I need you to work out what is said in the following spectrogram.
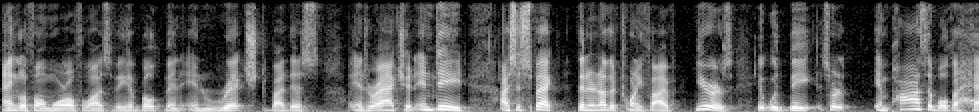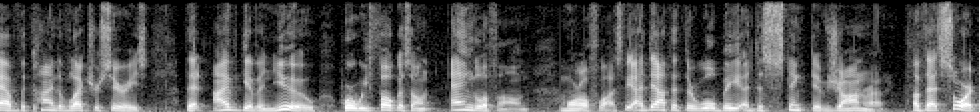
Anglophone moral philosophy have both been enriched by this interaction. Indeed, I suspect that in another 25 years, it would be sort of impossible to have the kind of lecture series that I've given you where we focus on Anglophone moral philosophy. I doubt that there will be a distinctive genre of that sort.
